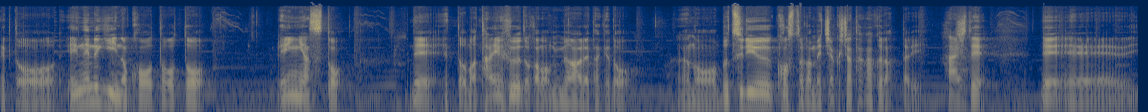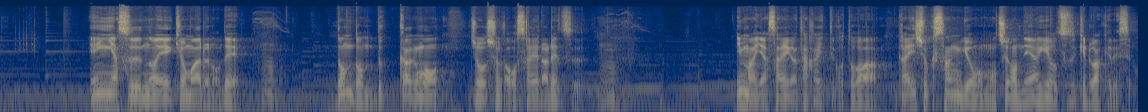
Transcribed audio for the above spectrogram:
えっと、エネルギーの高騰と円安とで、えっとまあ、台風とかも見舞われたけどあの物流コストがめちゃくちゃ高くなったりして、で、えー円安の影響もあるのでうん。どんどん物価も上昇が抑えられずうん。今野菜が高いってことは外食産業ももちろん値上げを続けるわけですよ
